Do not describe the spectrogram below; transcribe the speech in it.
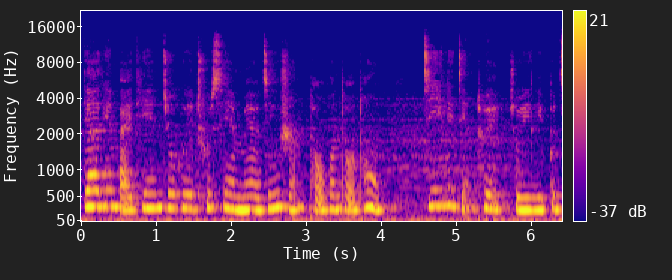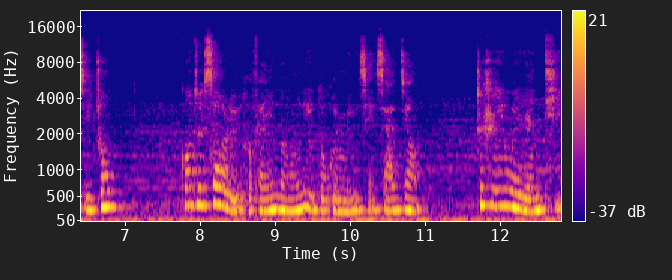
第二天白天就会出现没有精神、头昏头痛。记忆力减退，注意力不集中，工作效率和反应能力都会明显下降。这是因为人体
